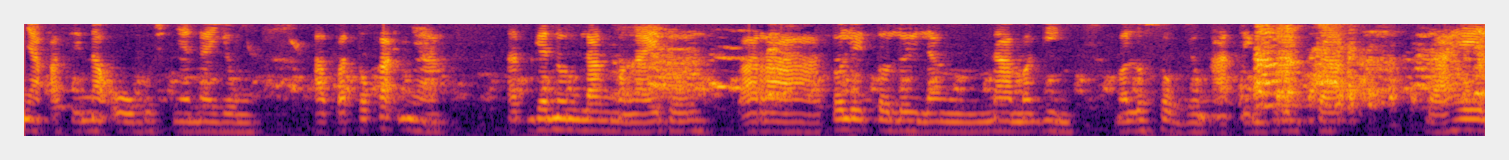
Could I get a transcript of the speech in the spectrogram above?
niya kasi naubos niya na yung ah, patoka niya. At ganun lang mga idol para tuloy-tuloy lang na maging malusog yung ating broadcast dahil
